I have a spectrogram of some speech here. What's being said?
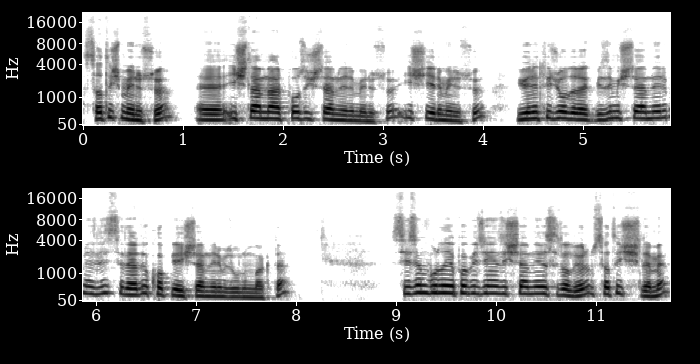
satış menüsü, e, işlemler, poz işlemleri menüsü, iş yeri menüsü, yönetici olarak bizim işlemlerimiz, listelerde kopya işlemlerimiz bulunmakta. Sizin burada yapabileceğiniz işlemleri sıralıyorum. Satış işlemi.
